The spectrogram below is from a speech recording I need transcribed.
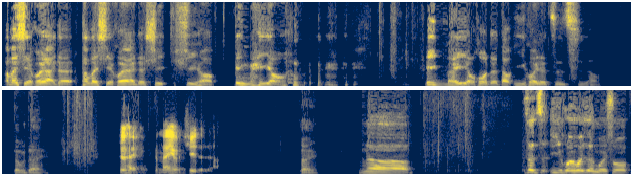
他们写回来的，他们写回来的序序哈、并没有，并没有获得到议会的支持哦，对不对？对，蛮有趣的啦。对，那这次议会会认为说，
